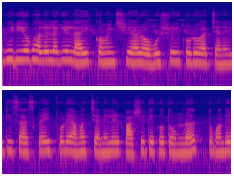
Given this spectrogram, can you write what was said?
ভিডিও ভালো লাগে লাইক কমেন্ট শেয়ার অবশ্যই করো আর চ্যানেলটি সাবস্ক্রাইব করে আমার চ্যানেলের পাশে থেকো তোমরা। তোমাদের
